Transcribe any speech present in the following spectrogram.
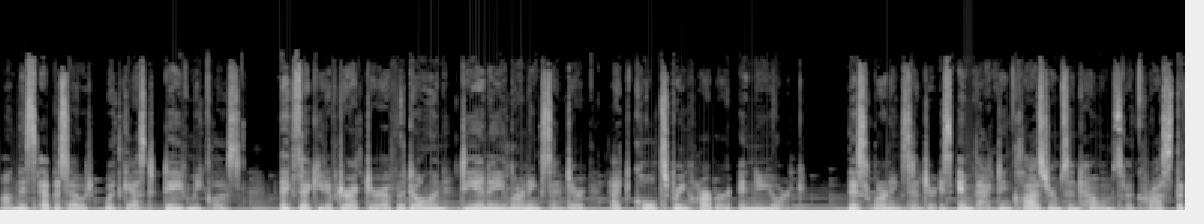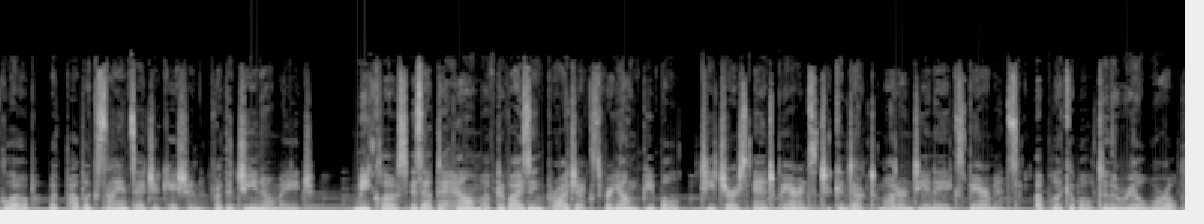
on this episode with guest Dave Miklos, Executive Director of the Dolan DNA Learning Center at Cold Spring Harbor in New York. This learning center is impacting classrooms and homes across the globe with public science education for the genome age. Miklos is at the helm of devising projects for young people, teachers, and parents to conduct modern DNA experiments applicable to the real world.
